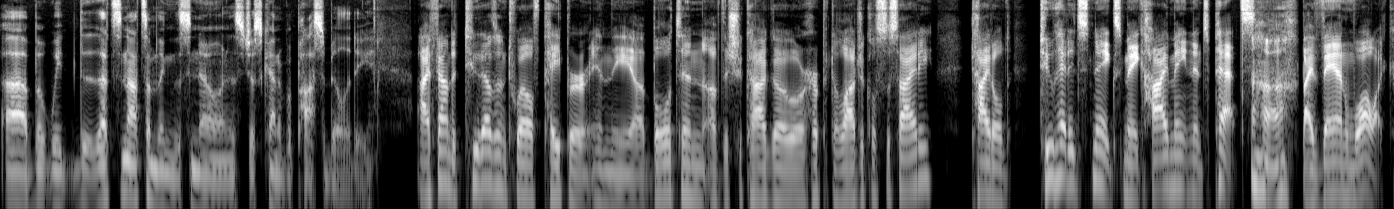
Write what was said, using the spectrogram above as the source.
Uh, but we th- that's not something that's known. It's just kind of a possibility. I found a 2012 paper in the uh, Bulletin of the Chicago Herpetological Society titled Two Headed Snakes Make High Maintenance Pets by Van Wallach.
